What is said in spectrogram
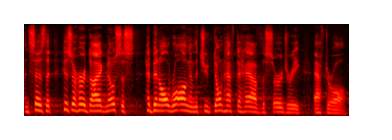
and says that his or her diagnosis had been all wrong and that you don't have to have the surgery after all.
